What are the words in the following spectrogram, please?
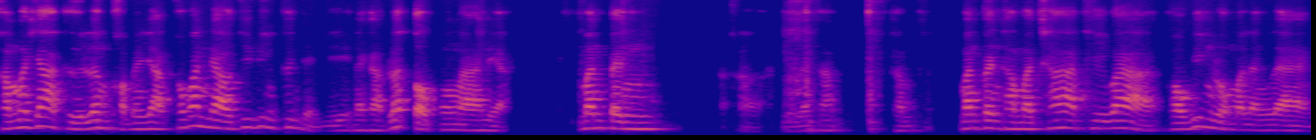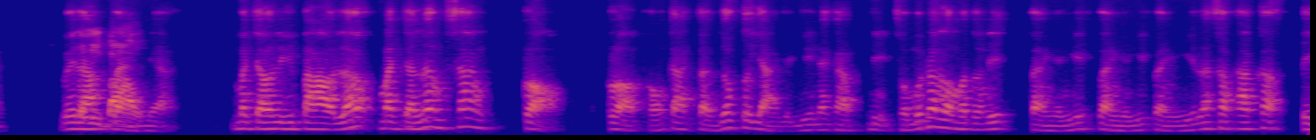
คำว่ายากคือเริ่มความไม่ยาก เพราะว่าแนวที่วิ่งขึ้นอย่างนี้นะครับ แล้วตกลงมาเนี่ย มันเป็นเดี๋ยวนะครับมันเป็นธรรมชาติที่ว่าพอวิ่งลงมาแรงๆ เวลาแกว่งเนี่ย มันจะรีบาวแล้วมันจะเริ่มสร้างกรอบกรอบของการแกว่งยกตัวอย่างอย่างนี้นะครับนี่สมมุติว่าลงมาตรงนี้แกว่งอย่างนี้แกว่งอย่างนี้แกว่งอย่างนี้แล้วสักพักก็ตี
